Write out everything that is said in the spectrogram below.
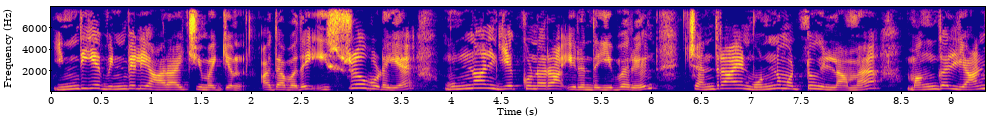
இந்திய விண்வெளி ஆராய்ச்சி மையம் அதாவது இஸ்ரோவுடைய முன்னாள் இயக்குனராக இருந்த இவர் சந்திராயன் ஒன்று மட்டும் இல்லாமல் மங்கள்யான்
